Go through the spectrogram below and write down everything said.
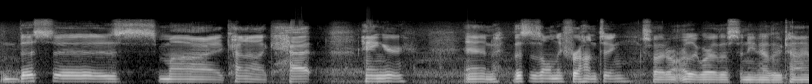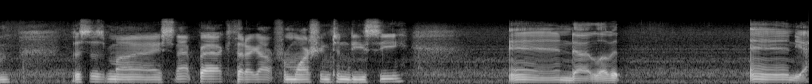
this is my kind of like hat hanger, and this is only for hunting, so I don't really wear this any other time. This is my snapback that I got from Washington D.C. and I love it. And yeah.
